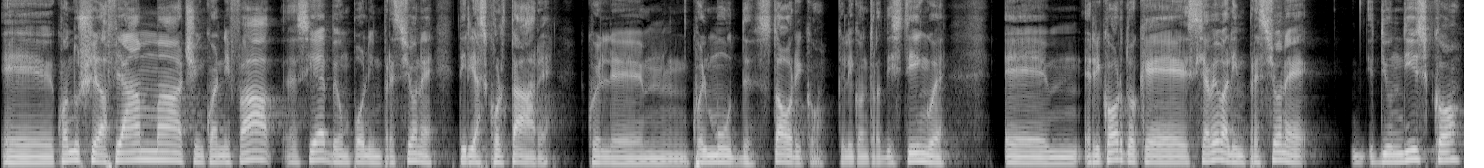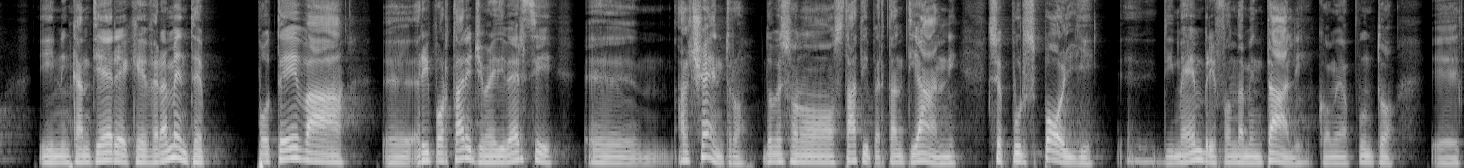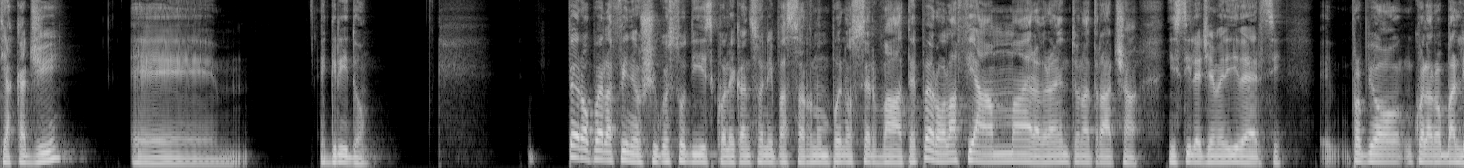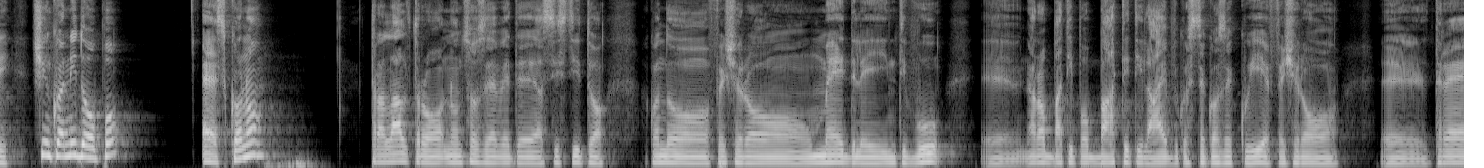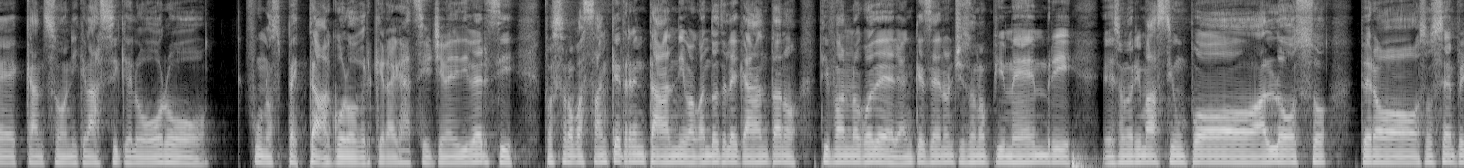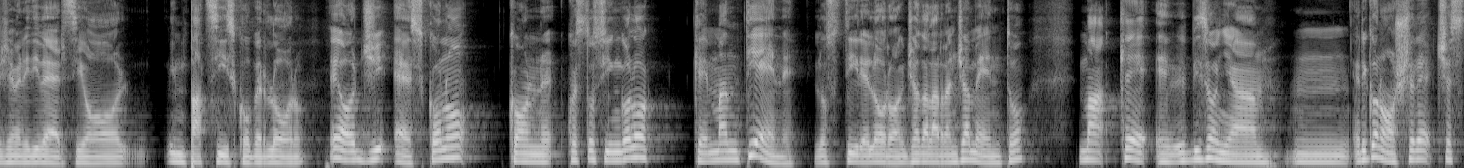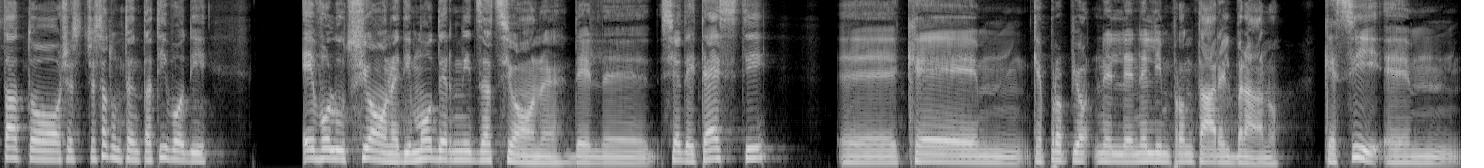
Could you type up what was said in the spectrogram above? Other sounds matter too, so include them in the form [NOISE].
e quando uscì La Fiamma, cinque anni fa, eh, si ebbe un po' l'impressione di riascoltare quelle, mm, quel mood storico che li contraddistingue. E, mm, ricordo che si aveva l'impressione di un disco in cantiere che veramente poteva eh, riportare i gemelli diversi eh, al centro, dove sono stati per tanti anni, seppur spogli eh, di membri fondamentali come appunto eh, THG e, e Grido. Però poi alla fine uscì questo disco, le canzoni passarono un po' inosservate, però la fiamma era veramente una traccia in stile gemelli diversi, eh, proprio quella roba lì. Cinque anni dopo escono, tra l'altro non so se avete assistito quando fecero un medley in tv, eh, una roba tipo Battiti Live, queste cose qui, e fecero eh, tre canzoni classiche loro fu uno spettacolo perché ragazzi i gemelli diversi possono passare anche 30 anni ma quando te le cantano ti fanno godere anche se non ci sono più i membri eh, sono rimasti un po' all'osso però sono sempre gemelli diversi io impazzisco per loro. E oggi escono con questo singolo che mantiene lo stile loro già dall'arrangiamento ma che eh, bisogna mh, mm, riconoscere c'è stato, c'è, c'è stato un tentativo di evoluzione, di modernizzazione delle, sia dei testi eh, che, mm, che, proprio nelle, nell'improntare il brano. Che sì, ehm,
